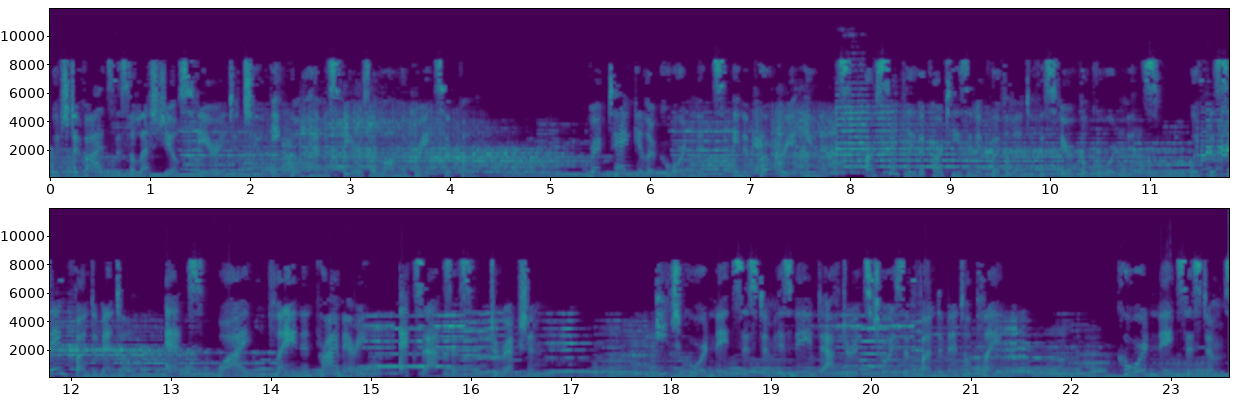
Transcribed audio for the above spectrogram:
which divides the celestial sphere into two equal hemispheres along a great circle. Rectangular coordinates, in appropriate units, are simply the Cartesian equivalent of the spherical coordinates, with the same fundamental, x, y, plane and primary, x-axis, direction. Each coordinate system is named after its choice of fundamental plane. Coordinate systems.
